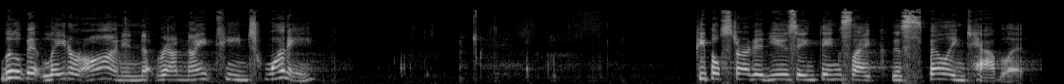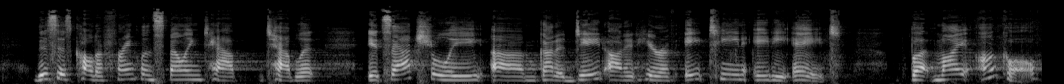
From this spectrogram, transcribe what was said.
A little bit later on, in around 1920, people started using things like this spelling tablet. This is called a Franklin spelling tab- tablet. It's actually um, got a date on it here of 1888. But my uncle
